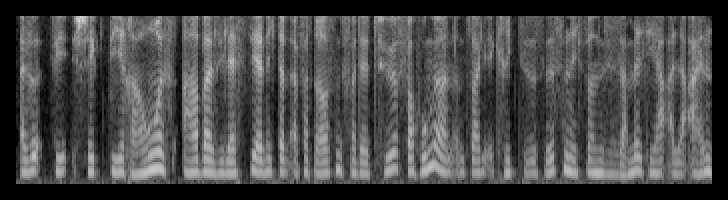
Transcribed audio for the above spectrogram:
Also sie schickt die raus, aber sie lässt sie ja nicht dann einfach draußen vor der Tür verhungern und sagen, ihr kriegt dieses Wissen nicht, sondern sie sammelt die ja alle ein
